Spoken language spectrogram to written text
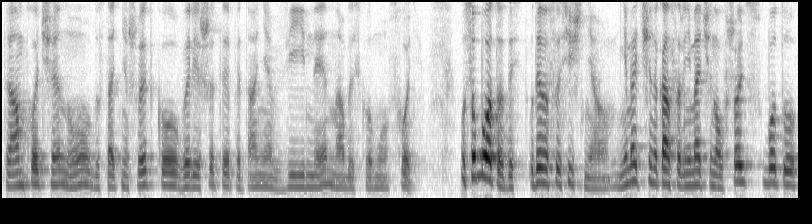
Трамп хоче ну, достатньо швидко вирішити питання війни на Близькому Сході. У суботу, десь 11 січня, Німеччина, канцлер Німеччини Олф Шольц в суботу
